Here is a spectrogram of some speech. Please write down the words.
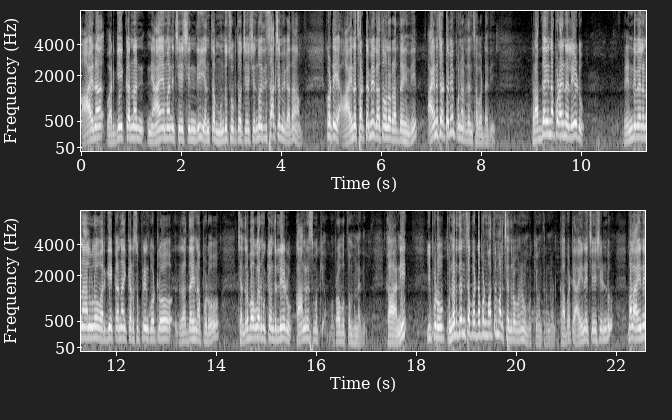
ఆయన వర్గీకరణ న్యాయమని చేసింది ఎంత ముందు చూపుతో చేసిందో ఇది సాక్ష్యమే కదా. కాబట్టి ఆయన చట్టమే గతంలో రద్దయింది ఆయన చట్టమే పునరుద్ధరించబడ్డది. రద్దయినప్పుడు ఆయన లేడు. రెండు వేల నాలుగులో వర్గీకరణ ఇక్కడ సుప్రీంకోర్టులో రద్దయినప్పుడు చంద్రబాబు గారు ముఖ్యమంత్రి లేరు కాంగ్రెస్ ముఖ్య ప్రభుత్వం ఉన్నది. కానీ ఇప్పుడు పునర్ధరించబడ్డప్పుడు మాత్రం మళ్ళీ చంద్రబాబు ముఖ్యమంత్రి ఉన్నాడు. కాబట్టి ఆయనే చేసిండు. మళ్ళీ ఆయనే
